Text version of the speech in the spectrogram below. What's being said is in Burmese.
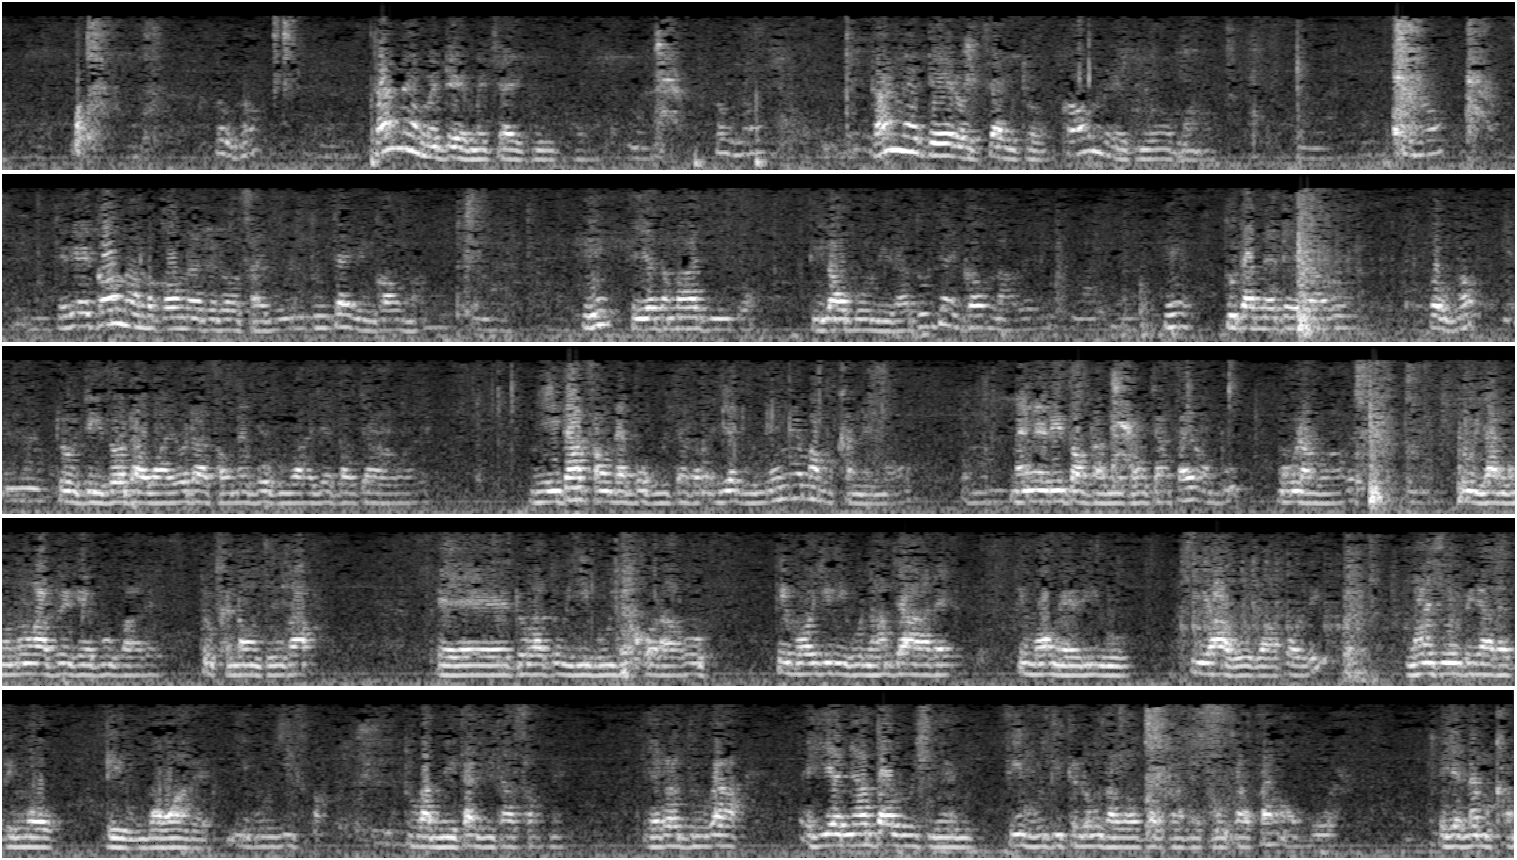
ဟုတ်နော်ဓာတ်နဲ့မတည်မကြိုက်ဘူးဟုတ်နော်ဓာတ်နဲ့တည်းတော့ကြိုက်တော့ကောင်းတယ်ပြောမှာဟုတ်နော် တကယ်ကောင်းတာမကောင်းတာတော့ဆိုင်ဘူးသူကြိုက်ရင်ကောင်းမှာဟင်ရသမားကြီးပေါ့ဒီလောက်ပူနေတာသူကြိုက်ကောင်းတာပဲဟင်သူတတ်နဲ့တည်းတာဟုတ်နော်သူဒီသောတာဝါယောတာဆောင်တဲ့ပုဂ္ဂိုလ်ကအရက်တော့ကြားပါလေမြေသားဆောင်တဲ့ပုဂ္ဂိုလ်ကြတော့အရက်ဘူးနည်းနည်းမှမခံနိုင်ပါဘူးနည်းနည်းလေးတော့တာမျိုးထောင်ချဆိုင်အောင်ဘူးဘူးလာပါပဲသူရန်ကုန်တော့တွေ့ခဲ့ဘူးပါလေသူခဏောင်သူကအဲသူကသူရီဘူးကြီးခေါ်တာဟုတ်တင်မောကြီးကိုလမ်းပြရတဲ့ တင်မောငယ်လေးကိုချီရဟိုပါတော့လေလမ်းရှင်းပြရတဲ့တင်မောဒီမောရတဲ့ရီဘူးကြီးဆိုသူကမြေသားကြီးသားဆောင်နေအဲတော့သူကအရင်များတော့လို့ရှိရင်ဒီမူဒီတလုံးစားတော့တောက်တာနဲ့ဆောင်စားပန်းအောင်ပို့အရင်လည်းမခံ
